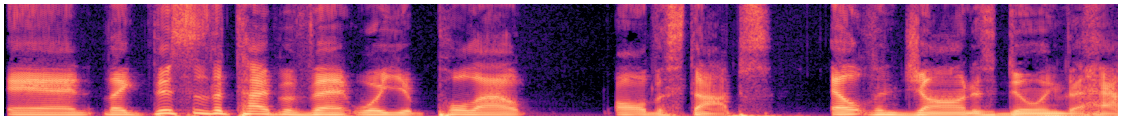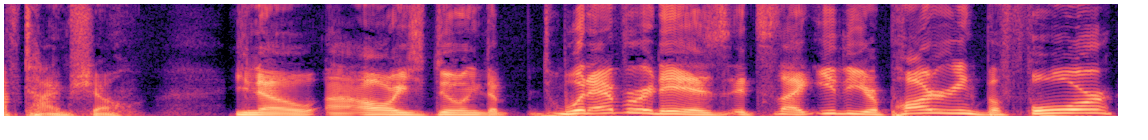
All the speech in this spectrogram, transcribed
And like this is the type of event where you pull out all the stops. Elton John is doing the halftime show. You know, uh, or he's doing the whatever it is. It's like either you're partying before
